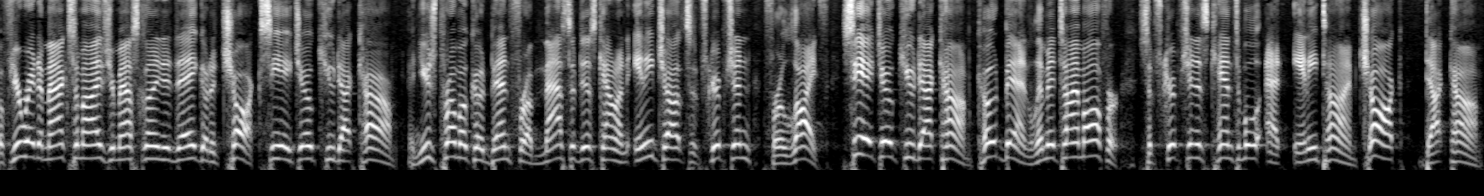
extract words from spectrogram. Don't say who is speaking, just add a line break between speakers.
if you're ready to maximize your masculinity today, go to Choq, C-H-O-Q.com, and use promo code BEN for a massive discount on any Choq subscription for life. C-H-O-Q.com, code BEN, limited time offer. Subscription is cancelable at any time. Choq.com.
